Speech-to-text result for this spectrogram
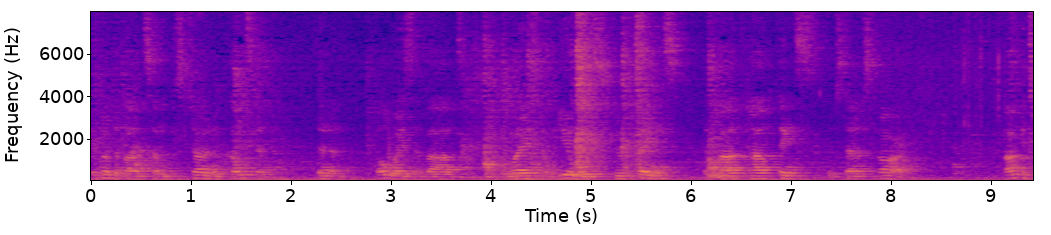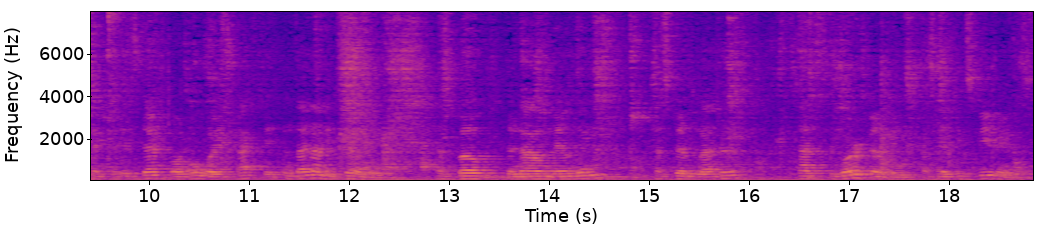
If not about some external concept, then always about the ways of humans do things and about how things themselves are. Architecture is therefore always active and dynamic building, as both the noun building, as built matter, had the word building as lived experience.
